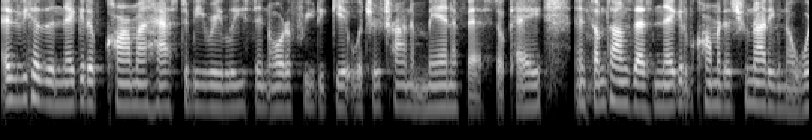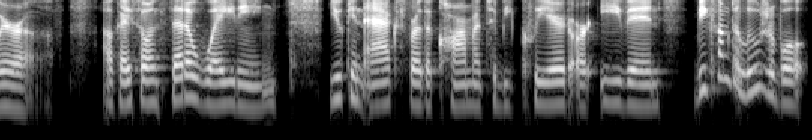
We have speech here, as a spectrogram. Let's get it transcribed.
It's because the negative karma has to be released in order for you to get what you're trying to manifest. Okay. And sometimes that's negative karma that you're not even aware of. Okay. So instead of waiting, you can ask for the karma to be cleared or even become delusional,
